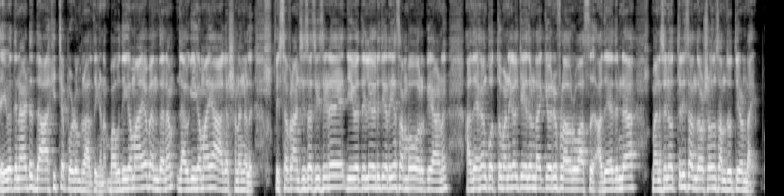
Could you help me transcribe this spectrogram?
ദൈവത്തിനായിട്ട് ദാഹിച്ചപ്പോഴും പ്രാർത്ഥിക്കണം. ഭൗതികമായ ബന്ധനം ലൗകികമായ ആകർഷണങ്ങൾ. വിശുദ്ധ ഫ്രാൻസിസ് അസീസിയുടെ ജീവിതത്തിലെ ഒരു ചെറിയ സംഭവം ഓർക്കുകയാണ്. അദ്ദേഹം കൊത്തുപണികൾ ചെയ്തുണ്ടാക്കിയ ഒരു ഫ്ലവർ വാസ്. അദ്ദേഹത്തിന്റെ മനസ്സിന് ഒത്തിരി സന്തോഷവും സംതൃപ്തിയും ഉണ്ടായി.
